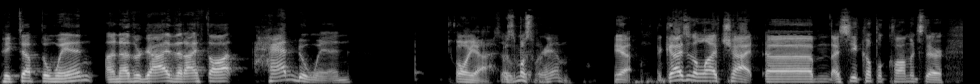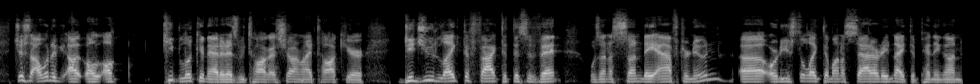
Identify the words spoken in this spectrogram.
picked up the win. Another guy that I thought had to win. Oh yeah, so it was must for him. Yeah, the guys in the live chat. Um, I see a couple comments there. Just I want to. I'll, I'll keep looking at it as we talk, as Sean and I talk here. Did you like the fact that this event was on a Sunday afternoon, uh, or do you still like them on a Saturday night, depending on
